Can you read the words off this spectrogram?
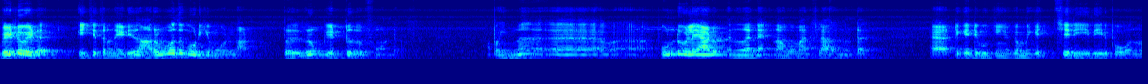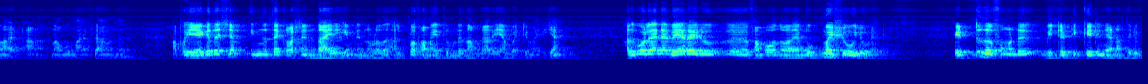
വീട് വീട് ഈ ചിത്രം നേടിയത് അറുപത് കോടിക്ക് മുകളിലാണ്. വെറും എട്ട് ദിവസമുണ്ട് അപ്പോൾ ഇന്ന് പൂണ്ട് വിളയാടും എന്ന് തന്നെ നമുക്ക് മനസ്സിലാകുന്നുണ്ട്. ടിക്കറ്റ് ബുക്കിങ്ങൊക്കെ മികച്ച രീതിയിൽ പോകുന്നതായിട്ടാണ് നമുക്ക് മനസ്സിലാകുന്നത്. അപ്പോൾ ഏകദേശം ഇന്നത്തെ കളക്ഷൻ എന്തായിരിക്കും എന്നുള്ളത് അല്പസമയത്തിനുള്ളിൽ നമുക്കറിയാൻ പറ്റുമായിരിക്കാം. അതുപോലെ തന്നെ വേറെ ഒരു സംഭവം എന്ന് പറഞ്ഞാൽ ബുക്ക് മൈ ഷോയിലൂടെ എട്ട് ദിവസം കൊണ്ട് വിറ്റ ടിക്കറ്റിന്റെ എണ്ണത്തിലും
